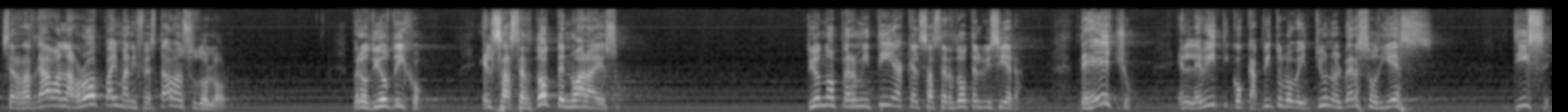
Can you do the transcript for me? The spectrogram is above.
se rasgaban la ropa y manifestaban su dolor. Pero Dios dijo, el sacerdote no hará eso. Dios no permitía que el sacerdote lo hiciera. De hecho, en Levítico capítulo 21, el verso 10, dice,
